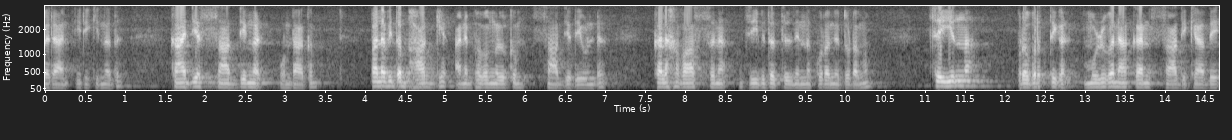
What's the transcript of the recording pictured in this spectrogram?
വരാൻ ഇരിക്കുന്നത്. കാര്യസാധ്യങ്ങൾ ഉണ്ടാകും. പലവിധ ഭാഗ്യ അനുഭവങ്ങൾക്കും സാധ്യതയുണ്ട്. കലഹവാസന ജീവിതത്തിൽ നിന്ന് കുറഞ്ഞു തുടങ്ങും. ചെയ്യുന്ന പ്രവൃത്തികൾ മുഴുവനാക്കാൻ സാധിക്കാതെ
